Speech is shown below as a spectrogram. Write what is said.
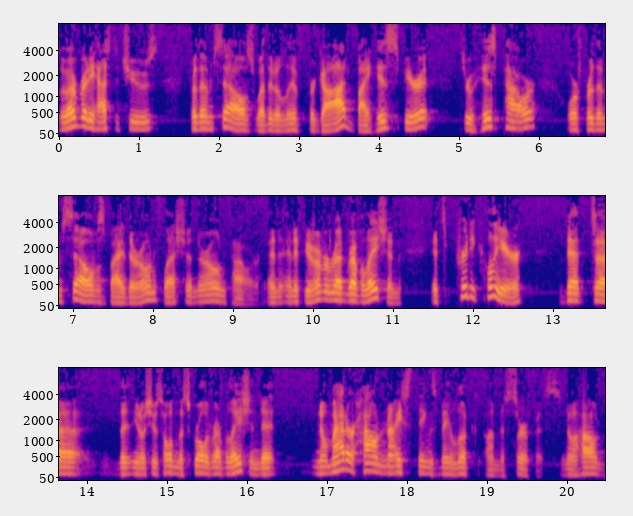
so everybody has to choose for themselves whether to live for god by his spirit through his power or for themselves by their own flesh and their own power. And, and if you've ever read Revelation, it's pretty clear that, uh, that, you know, she was holding the scroll of Revelation that no matter how nice things may look on the surface, you know, how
